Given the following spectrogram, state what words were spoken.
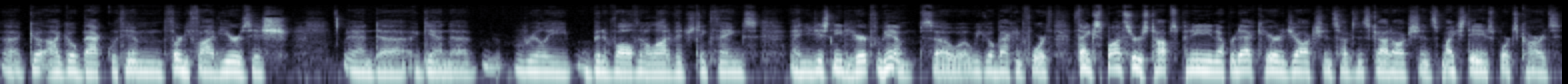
Uh, go, I go back with him 35 years ish and uh, again, uh, really been involved in a lot of interesting things. And you just need to hear it from him. So uh, we go back and forth. Thanks sponsors: Topps Panini and Upper Deck, Heritage Auctions, Huggins and Scott Auctions, Mike Stadium Sports Cards,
